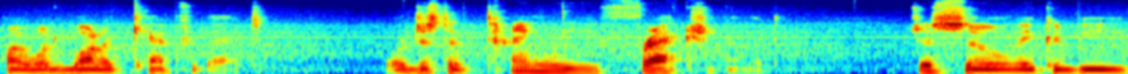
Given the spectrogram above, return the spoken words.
probably would want to capture that, or just a tiny fraction of it, just so they could be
